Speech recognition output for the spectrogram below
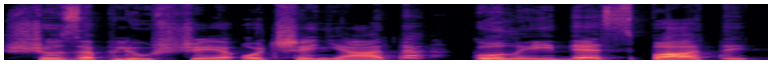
що заплющує оченята, коли йде спати.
